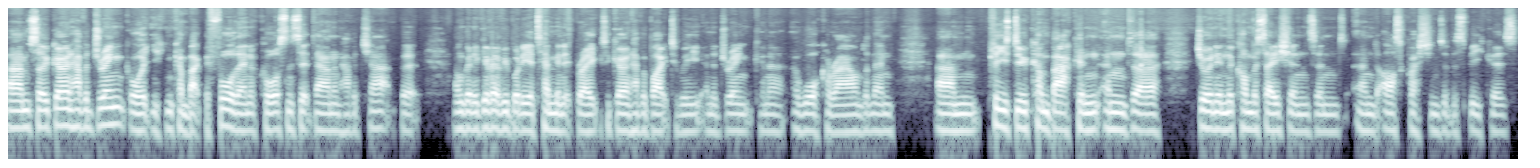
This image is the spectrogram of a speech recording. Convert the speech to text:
Um, so go and have a drink, or you can come back before then, of course, and sit down and have a chat. But I'm going to give everybody a 10 minute break to go and have a bite to eat and a drink and a, a walk around. And then um, please do come back and, and uh, join in the conversations and, and ask questions of the speakers.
